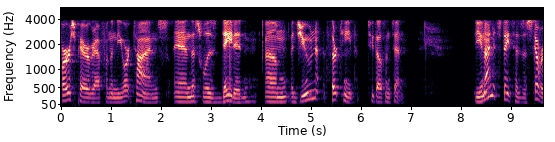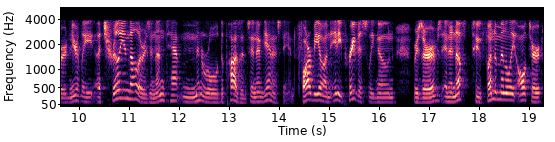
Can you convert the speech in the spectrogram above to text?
first paragraph from the New York Times, and this was dated um, June 13th, 2010. The United States has discovered nearly a trillion dollars in untapped mineral deposits in Afghanistan, far beyond any previously known reserves, and enough to fundamentally alter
